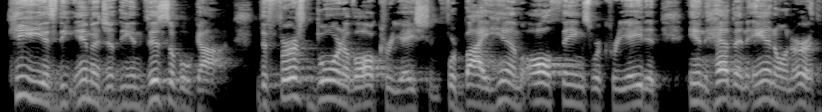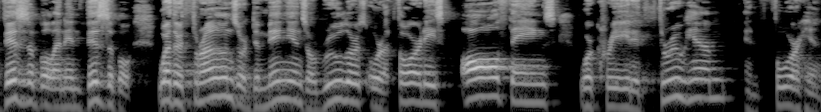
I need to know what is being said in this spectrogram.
He is the image of the invisible God, the firstborn of all creation. For by him all things were created in heaven and on earth, visible and invisible, whether thrones or dominions or rulers or authorities, all things were created through him and for him.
